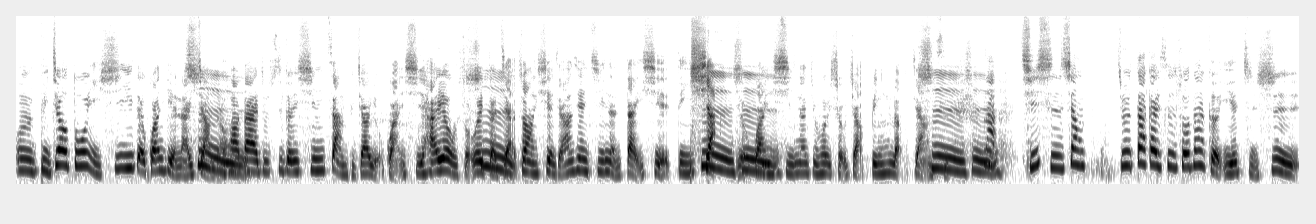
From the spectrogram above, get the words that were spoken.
嗯比较多，以西医的观点来讲的话，大概就是跟心脏比较有关系，还有所谓的甲状腺，甲状腺机能代谢低下有关系，那就会手脚冰冷这样子。是是。那其实像就是大概是说那个也只是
